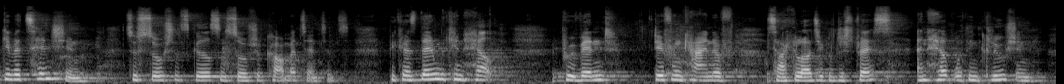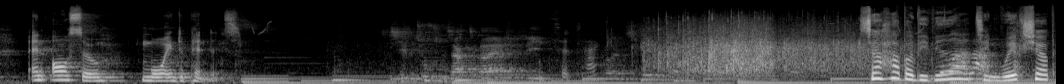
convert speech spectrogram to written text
give attention to social skills and social competences, because then we can help prevent different kind of psychological distress and help with inclusion and also more independence. Så hopper vi videre til en workshop.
